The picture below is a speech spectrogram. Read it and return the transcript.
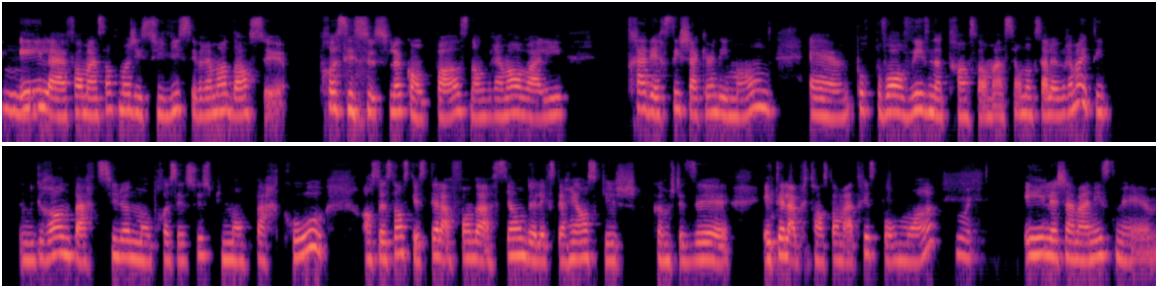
Hmm. Et la formation que moi j'ai suivie, c'est vraiment dans ce processus-là qu'on passe. Donc, vraiment, on va aller traverser chacun des mondes euh, pour pouvoir vivre notre transformation. Donc, ça a vraiment été une grande partie là, de mon processus puis de mon parcours, en ce sens que c'était la fondation de l'expérience que, comme je te disais, était la plus transformatrice pour moi. Et le chamanisme, euh,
